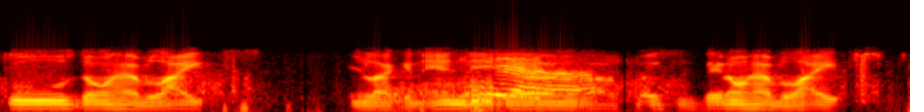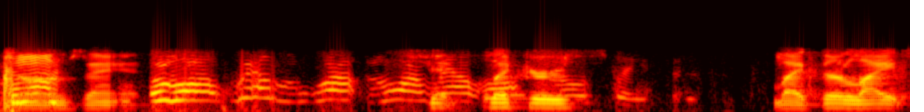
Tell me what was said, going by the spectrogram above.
schools don't have lights. You're like in India and Yeah. a lot of places they don't have lights. You know what I'm saying? We're more, we're more, more Shit well flickers. in those places. like their lights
